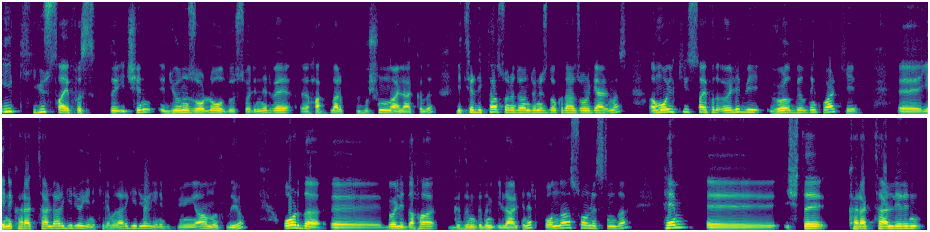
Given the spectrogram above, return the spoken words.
ilk 100 sayfası için Dune'un zorlu olduğu söylenir ve e, haklar bu şununla alakalı. Bitirdikten sonra döndüğünüzde o kadar zor gelmez. Ama o ilk 100 sayfada öyle bir world building var ki e, yeni karakterler giriyor, yeni kelimeler giriyor, yeni bir dünya anlatılıyor. Orada e, böyle daha gıdım gıdım ilerlenir. Ondan sonrasında hem e, işte karakterlerin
